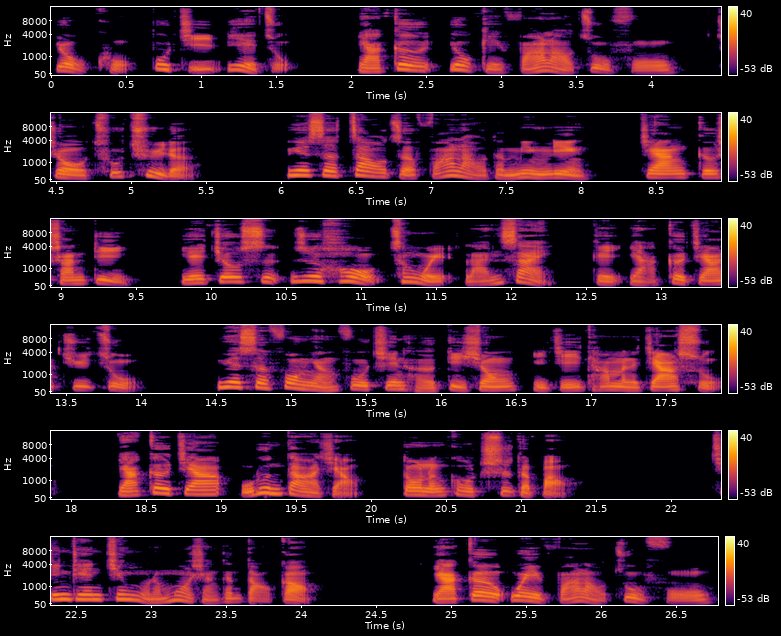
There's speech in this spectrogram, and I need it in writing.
又苦，不及列祖。雅各又给法老祝福，就出去了。约瑟照着法老的命令，将歌珊地。也就是日后称为兰塞，给雅各家居住。约瑟奉养父亲和弟兄以及他们的家属。雅各家无论大小都能够吃得饱。今天经文的默想跟祷告，雅各为法老祝福，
